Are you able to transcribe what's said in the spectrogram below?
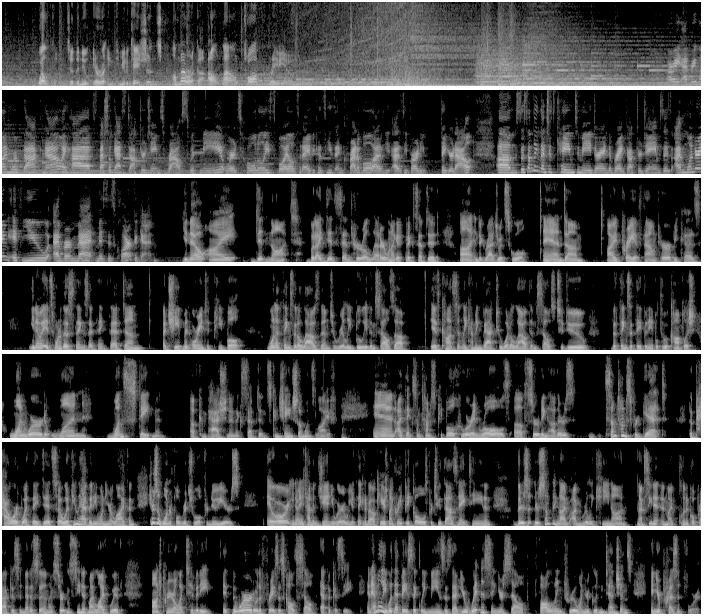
Welcome to the new era in communications, America Out Loud Talk Radio. All right, everyone, we're back now. I have special guest Dr. James Rouse with me. We're totally spoiled today because he's incredible, as, you, as you've already figured out. Um, so something that just came to me during the break, Dr. James, is I'm wondering if you ever met Mrs. Clark again. You know, I did not, but I did send her a letter when I got accepted uh, into graduate school, and um, I pray it found her because, you know, it's one of those things. I think that um, achievement-oriented people, one of the things that allows them to really buoy themselves up is constantly coming back to what allowed themselves to do the things that they've been able to accomplish. One word, one one statement of compassion and acceptance can change someone's life. And I think sometimes people who are in roles of serving others sometimes forget the power of what they did. So if you have anyone in your life, and here's a wonderful ritual for New Year's, or you know, anytime in January when you're thinking about, okay, here's my great big goals for 2018, and there's there's something I'm I'm really keen on. I've seen it in my clinical practice in medicine, and I've certainly seen it in my life with entrepreneurial activity. It, the word or the phrase is called self-efficacy. And Emily, what that basically means is that you're witnessing yourself following through on your good intentions and you're present for it.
